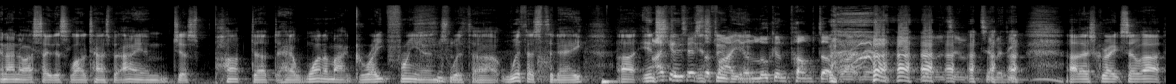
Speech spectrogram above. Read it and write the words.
and I know I say this a lot of times, but I am just pumped up to have one of my great friends with uh, with us today. Uh, in I can stu- testify you're looking pumped up right now, Tim- Timothy. Uh, that's great. So, uh,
